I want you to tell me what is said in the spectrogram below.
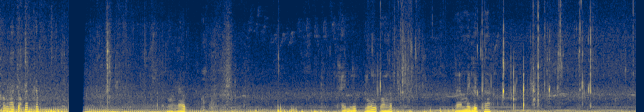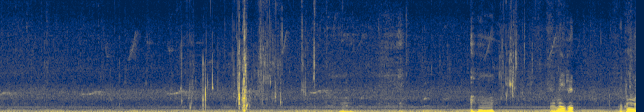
ขอเวลาเจาะแป๊บครับมาแล้วใช้มือล้วงลูกก่อนครับน้ำไม่ลึกนะ อื้อหือ แต่ไม่ลึก แต่ทำไม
